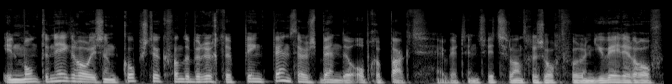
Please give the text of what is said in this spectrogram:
In Montenegro is een kopstuk van de beruchte Pink Panthers-bende opgepakt. Hij werd in Zwitserland gezocht voor een juwelenroof.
